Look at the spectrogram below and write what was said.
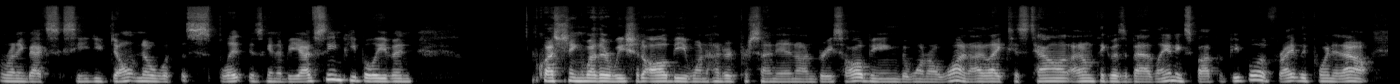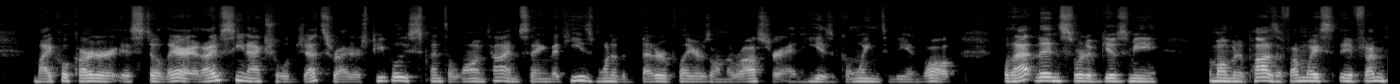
running backs succeed. You don't know what the split is going to be. I've seen people even questioning whether we should all be 100% in on Breece Hall being the 101. I liked his talent. I don't think it was a bad landing spot, but people have rightly pointed out Michael Carter is still there. And I've seen actual Jets riders, people who spent a long time saying that he's one of the better players on the roster and he is going to be involved. Well, that then sort of gives me a moment of pause. If I'm wasting, if I'm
